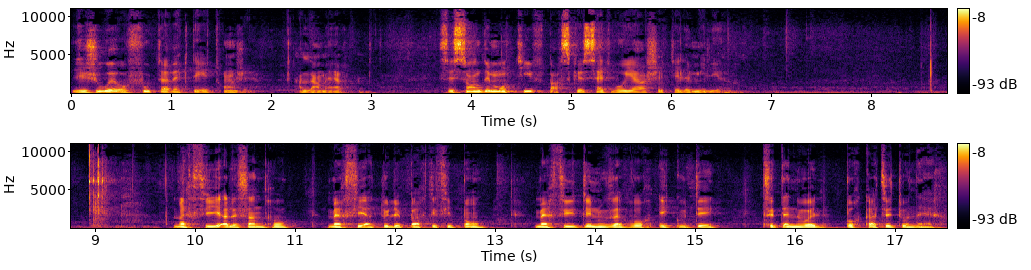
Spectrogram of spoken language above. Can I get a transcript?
de jouer au foot avec des étrangers à la mer. Ce sont des motifs parce que cet voyage était le milieu. Merci Alessandro. Merci à tous les participants. Merci de nous avoir écoutés. C'était Noël pour Tonnerre.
